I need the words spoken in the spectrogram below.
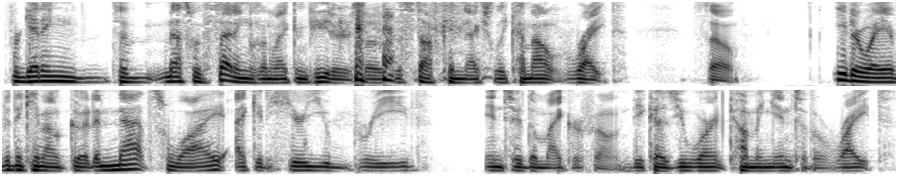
forgetting to mess with settings on my computer so the stuff can actually come out right. So either way, everything came out good, and that's why I could hear you breathe into the microphone because you weren't coming into the right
